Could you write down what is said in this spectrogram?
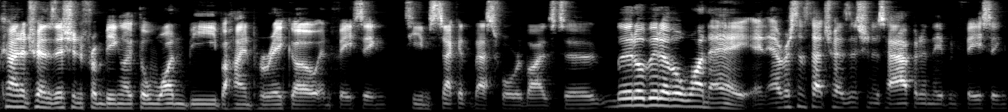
kind of transitioned from being like the 1B behind Parayko and facing team's second best forward lines to a little bit of a 1A. And ever since that transition has happened and they've been facing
